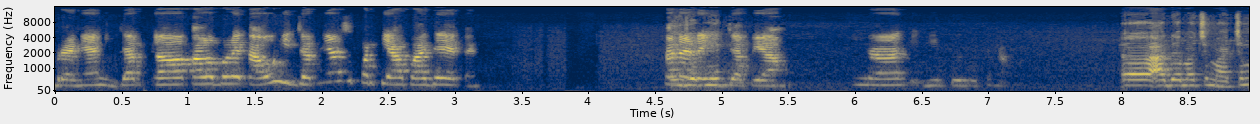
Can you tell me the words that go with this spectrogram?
brandnya hijab. Uh, kalau boleh tahu hijabnya seperti apa aja ya, Teh? Kan hijab ada hijab yang nah gitu. gitu. Uh, ada macam-macam,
